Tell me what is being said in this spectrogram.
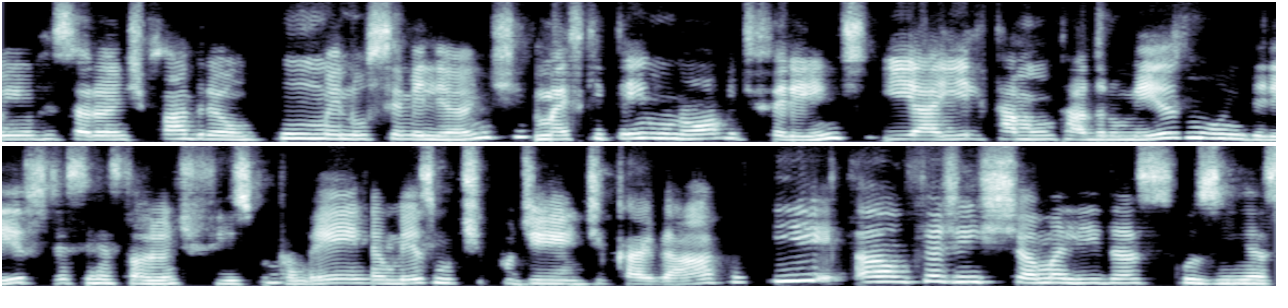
em um restaurante padrão com um menu semelhante, mas que tem um nome diferente, e aí ele está montado no mesmo endereço desse restaurante físico também, é o mesmo tipo de, de cardápio. E ah, o que a gente chama ali das cozinhas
